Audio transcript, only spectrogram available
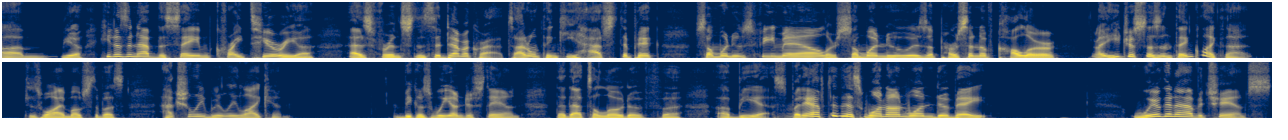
um, you know, he doesn't have the same criteria as, for instance, the Democrats. I don't think he has to pick someone who's female or someone who is a person of color. He just doesn't think like that, which is why most of us actually really like him because we understand that that's a load of uh, uh, BS. But after this one on one debate, we're going to have a chance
